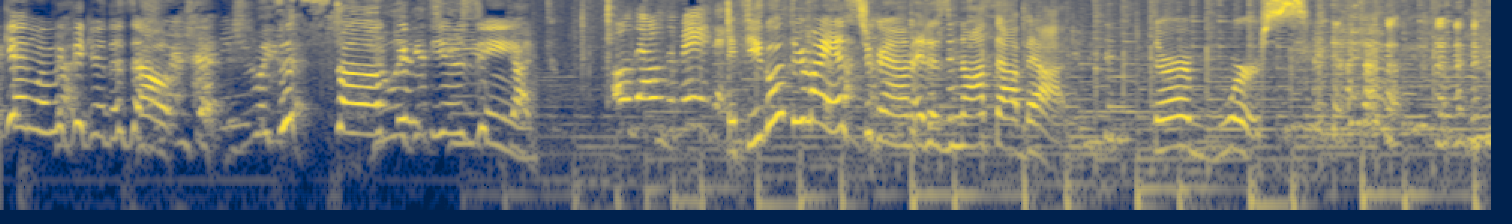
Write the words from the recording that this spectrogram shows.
again when we figure this out. This is what you This is so Julie confusing. Chad. Oh, that was amazing. If you go through my Instagram, it is not that bad. There are worse.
